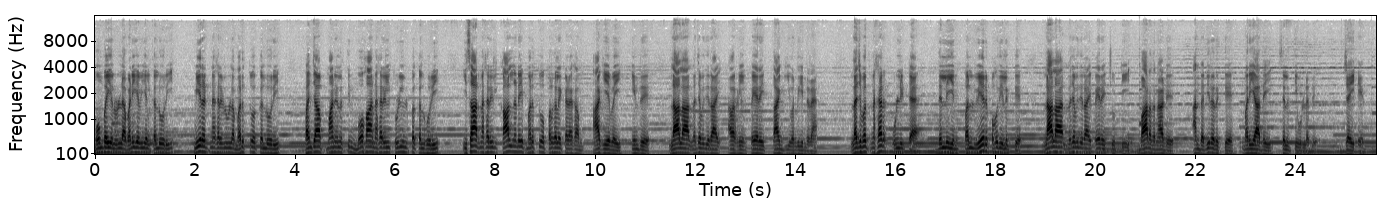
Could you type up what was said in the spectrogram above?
மும்பையில் உள்ள வணிகவியல் கல்லூரி மீரட் நகரில் உள்ள மருத்துவக் கல்லூரி பஞ்சாப் மாநிலத்தின் மோகா நகரில் தொழில்நுட்ப கல்லூரி இசார் நகரில் கால்நடை மருத்துவ பல்கலைக்கழகம் ஆகியவை இன்று லாலா லஜபதி ராய் அவர்களின் பெயரை தாங்கி வருகின்றன. லஜபத் நகர் உள்ளிட்ட டெல்லியின் பல்வேறு பகுதிகளுக்கு லாலா லஜபதி ராய் பெயரைச் சூட்டி பாரத நாடு அந்த வீரருக்கு மரியாதை செலுத்தி உள்ளது ஜெய்ஹேந்த்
